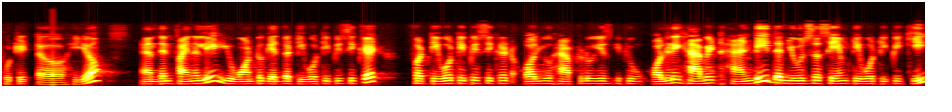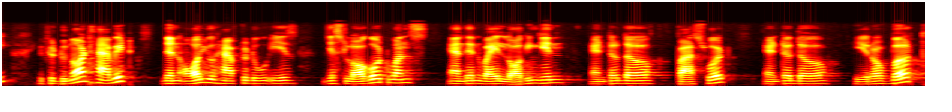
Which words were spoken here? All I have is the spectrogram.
put it uh, here. And then finally you want to get the TOTP secret. For TOTP secret all you have to do is if you already have it handy then use the same TOTP key. If you do not have it then all you have to do is just log out once and then while logging in enter the password enter the year of birth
